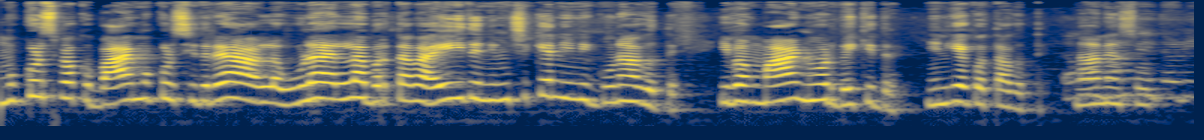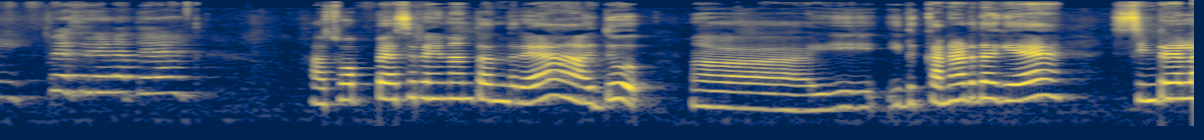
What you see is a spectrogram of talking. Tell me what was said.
ಮುಕ್ಕಳಿಸ್ಬೇಕು ಬಾಯಿ ಮುಕ್ಕಳಿಸಿದ್ರೆ ಅಲ್ಲ ಹುಳ ಎಲ್ಲ ಬರ್ತವೆ ಐದು ನಿಮಿಷಕ್ಕೆ ನಿನಗೆ ಗುಣ ಆಗುತ್ತೆ. ಇವಾಗ ಮಾಡಿ ನೋಡ್ಬೇಕಿದ್ರೆ ನಿನಗೆ ಗೊತ್ತಾಗುತ್ತೆ. ನಾನೇ ಸೊ ಆ ಸೊಪ್ಪು ಹೆಸರು ಏನಂತಂದರೆ ಇದು ಈ- ಇದು ಕನ್ನಡದಾಗೆ ಸಿಂಡ್ರೆಲ್ಲ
